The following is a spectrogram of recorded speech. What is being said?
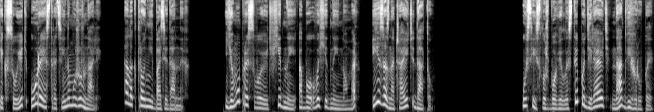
фіксують у реєстраційному журналі електронній базі даних. Йому присвоюють вхідний або вихідний номер і зазначають дату. Усі службові листи поділяють на дві групи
